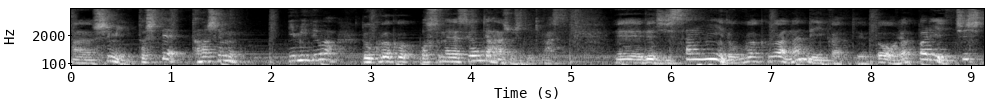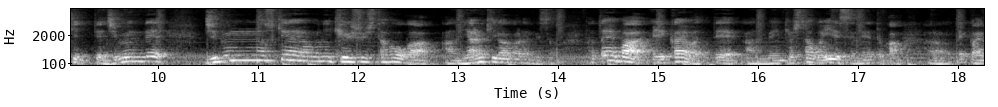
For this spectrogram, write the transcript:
あの趣味として楽しむ意味では独学おすすめですよって話をしていきます、で実際に独学が何でいいかっていうとやっぱり知識って自分で自分の好きなように吸収した方があのやる気が上がるんですよ。例えば英会話ってあの勉強した方がいいですよねとかあの外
